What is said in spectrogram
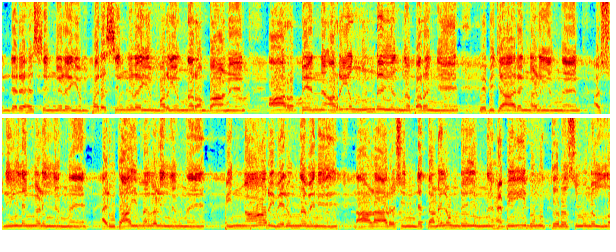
എന്റെ രഹസ്യങ്ങളെയും പരസ്യങ്ങളെയും അറിയുന്ന റബ്ബാണ്. ആ റബ്ബ് എന്നെ അറിയുന്നുണ്ട് എന്ന് പറഞ്ഞ് വ്യഭിചാരങ്ങളിൽ നിന്ന് അശ്ലീലങ്ങളിൽ നിന്ന് അരുതായ്മകളിൽ നിന്ന് പിന്മാറി വരുന്നവന് നാളാറഷിന്റെ തണലുണ്ട് എന്ന് ഹബീബ് മുത്ത് റസൂലുള്ള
